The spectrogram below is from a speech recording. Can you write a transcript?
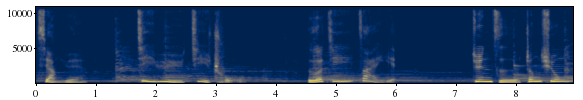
相曰：既欲既处，得机在也。君子争凶，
